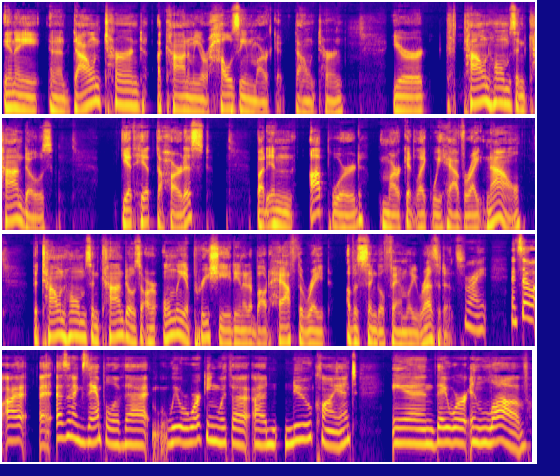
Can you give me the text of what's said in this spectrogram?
In a in a downturned economy or housing market downturn, your townhomes and condos get hit the hardest. But in an upward market like we have right now, the townhomes and condos are only appreciating at about half the rate of a single family residence. Right. And so, I, as an example of that, we were working with a, a new client and they were in love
